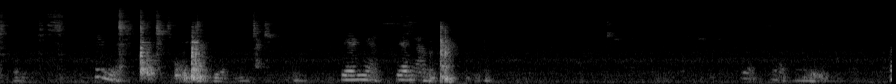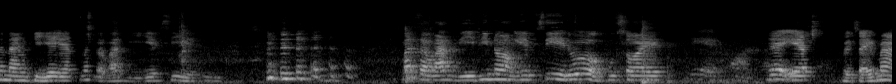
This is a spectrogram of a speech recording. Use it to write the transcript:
ชิมเนี่ยเจียงเนี่ยเจียงอันพนางพี่ยายแอดมาสวัสดีเอฟซี มาสวัสดีพี่น้องเอฟซีด้วยผู้ซอยยายแอดไปใส่มา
